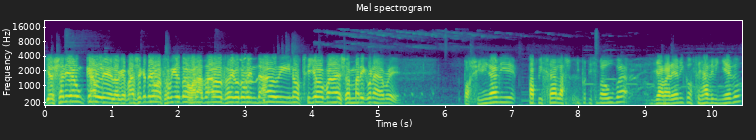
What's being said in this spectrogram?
Yo sería un cable, lo que pasa es que tengo los tobillos todos baratados, traigo todo vendado y no estoy yo para esas mariconas, hombre. Pues si hay nadie para pisar la importantísima uva, llamaré a mi concejal de viñedo,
